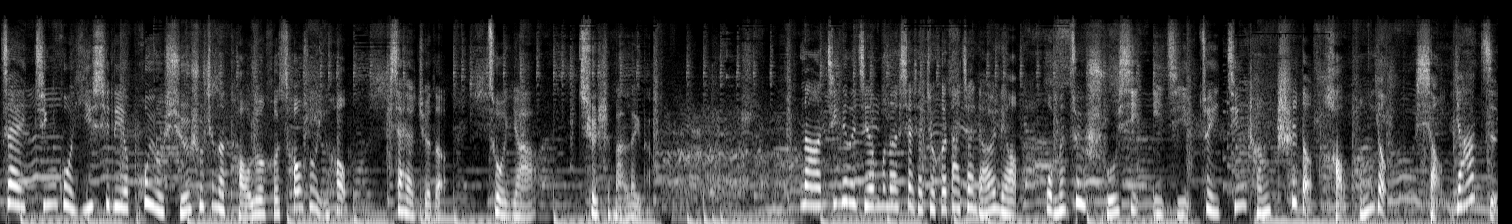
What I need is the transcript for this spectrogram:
在经过一系列颇有学术性的讨论和操作以后，夏夏觉得做鸭确实蛮累的。那今天的节目呢，夏夏就和大家聊一聊我们最熟悉以及最经常吃的好朋友小鸭子。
